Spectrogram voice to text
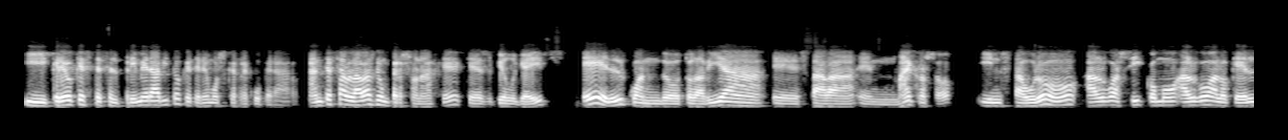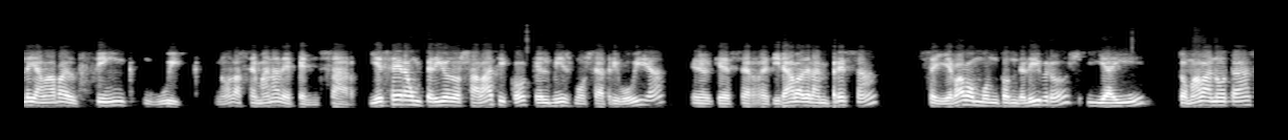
Y creo que este es el primer hábito que tenemos que recuperar. Antes hablabas de un personaje que es Bill Gates. Él, cuando todavía eh, estaba en Microsoft, instauró algo así como algo a lo que él le llamaba el Think Week, ¿no? La semana de pensar. Y ese era un periodo sabático que él mismo se atribuía, en el que se retiraba de la empresa, se llevaba un montón de libros y ahí tomaba notas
